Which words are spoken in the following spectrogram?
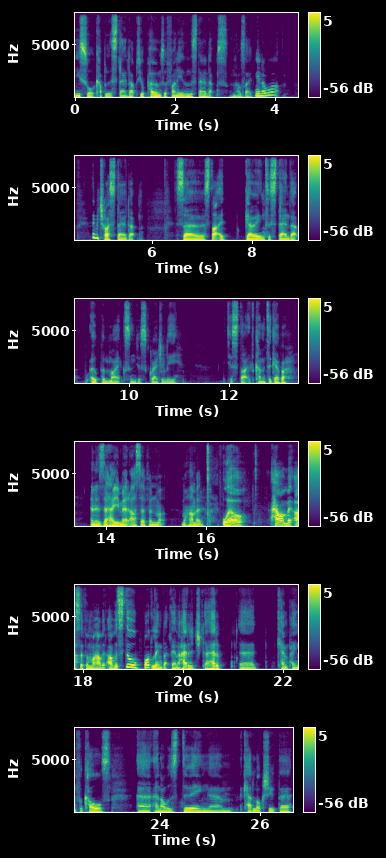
you saw a couple of the stand ups. Your poems are funnier than the stand ups. And I was like, "You know what? Let me try stand up." So I started going to stand up open mics and just gradually it just started coming together. And is that how you met Asif and Muhammad? Well, how I met Asif and Mohammed, I was still modeling back then. I had a I had a uh, campaign for Kohl's, uh, and I was doing um, a catalog shoot there,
